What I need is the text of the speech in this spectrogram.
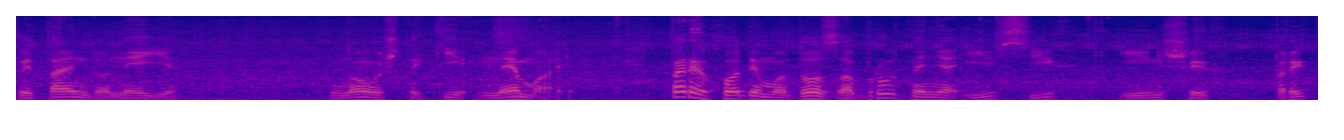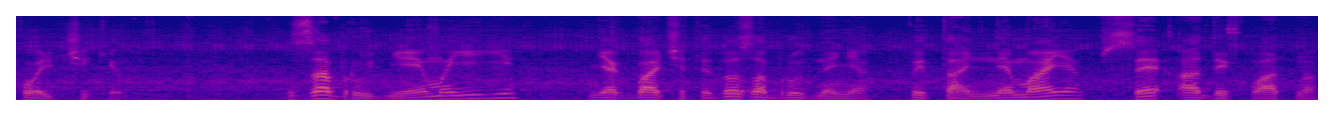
питань до неї знову ж таки немає. Переходимо до забруднення і всіх інших прикольчиків. Забруднюємо її. Як бачите, до забруднення питань немає, все адекватно.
